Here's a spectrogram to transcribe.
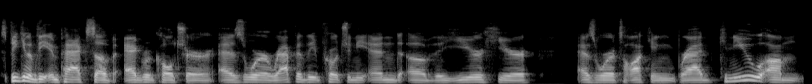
Speaking of the impacts of agriculture as we're rapidly approaching the end of the year here as we're talking brad can you um,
